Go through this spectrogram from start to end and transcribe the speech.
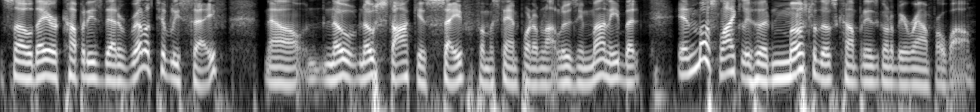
So they are companies that are relatively safe. Now, no no stock is safe from a standpoint of not losing money, but in most likelihood, most of those companies are going to be around for a while.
